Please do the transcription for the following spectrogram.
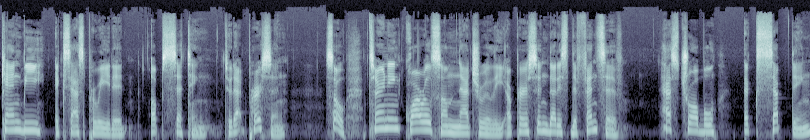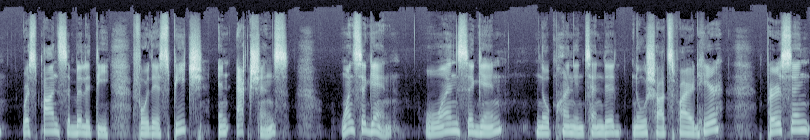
can be exasperated, upsetting to that person. So, turning quarrelsome naturally, a person that is defensive has trouble accepting responsibility for their speech and actions. Once again, once again, no pun intended, no shots fired here. Person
